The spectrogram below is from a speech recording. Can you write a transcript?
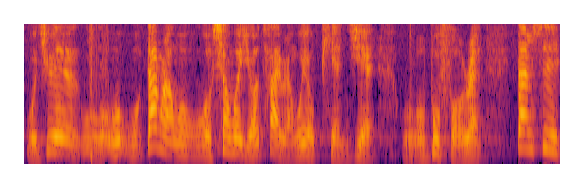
我觉得，我我我当然，我我身为犹太人，我有偏见，我我不否认。但是，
